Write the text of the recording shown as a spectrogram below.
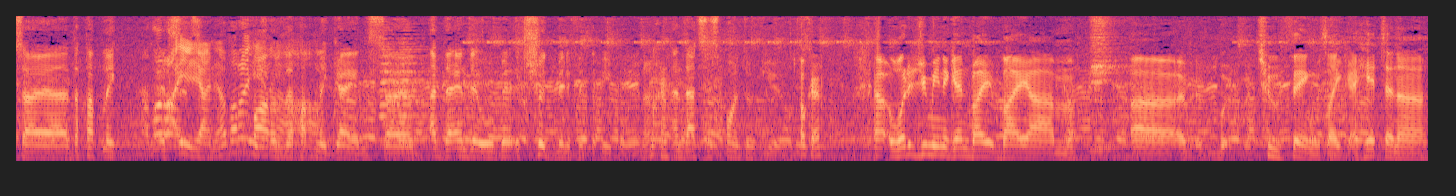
So uh, the public it's, it's part of the public gains. So at the end, it will be, it should benefit the people, you know, and that's his point of view. Obviously. Okay. Uh, what did you mean again by by um, uh, two things like a hit and a?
